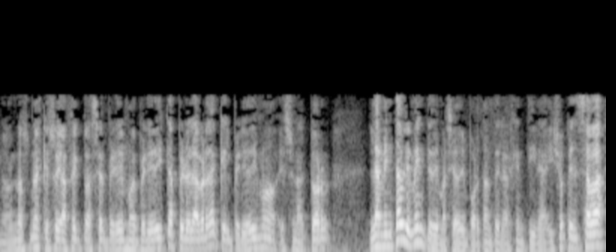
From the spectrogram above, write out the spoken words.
no, no, no es que soy afecto a hacer periodismo de periodistas, pero la verdad que el periodismo es un actor lamentablemente demasiado importante en la Argentina. Y yo pensaba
